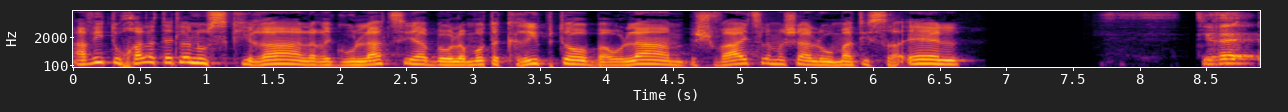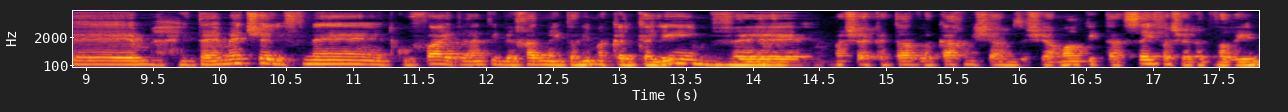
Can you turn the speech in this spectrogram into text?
אבי, תוכל לתת לנו סקירה על הרגולציה בעולמות הקריפטו בעולם, בשוויץ למשל, לעומת ישראל? תראה, אמ, את האמת שלפני תקופה התראיינתי באחד מהעיתונים הכלכליים, ומה שהכתב לקח משם זה שאמרתי את הסיפה של הדברים,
